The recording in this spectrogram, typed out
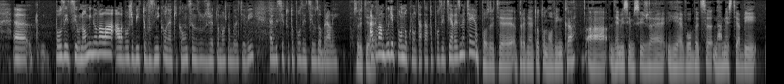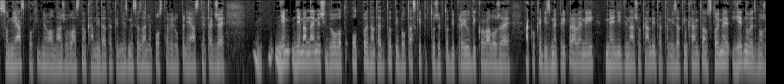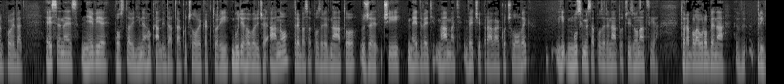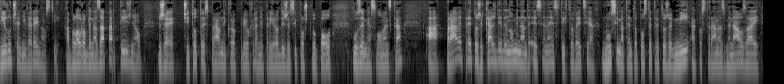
pozíciu nominovala, alebo že by tu vznikol nejaký konsenzus, že to možno budete vy, tak by ste túto pozíciu zobrali. Pozrite, Ak vám bude ponúknutá táto pozícia, vezmete ju? Pozrite, pre mňa je toto novinka a nemyslím si, že je vôbec na mieste, aby som ja spochybňoval nášho vlastného kandidáta, keď dnes sme sa za ňo postavili úplne jasne. Takže ne, nemám najmenší dôvod odpovedať na tento typ otázky, pretože to by prejudikovalo, že ako keby sme pripravení meniť nášho kandidáta. My za tým kandidátom stojíme. Jednu vec môžem povedať. SNS nevie postaviť iného kandidáta ako človeka, ktorý bude hovoriť, že áno, treba sa pozrieť na to, že či medveď má mať väčšie práva ako človek. Musíme sa pozrieť na to, či zonácia, ktorá bola urobená v, pri vylúčení verejnosti a bola urobená za pár týždňov, že či toto je správny krok pri ochrane prírody, že si poštvu pol územia Slovenska, a práve preto, že každý jeden nominant SNS v týchto veciach musí mať tento postoj, pretože my ako strana sme naozaj, eh,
